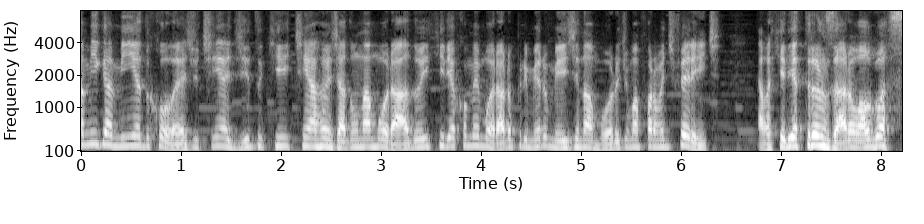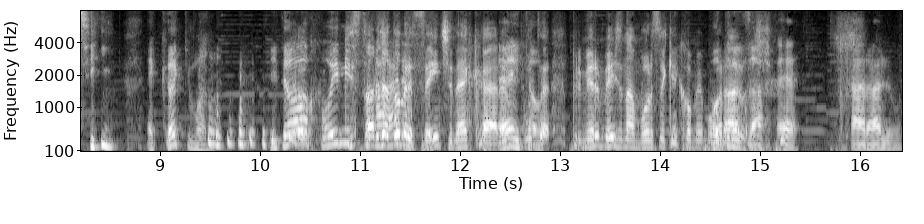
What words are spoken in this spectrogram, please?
amiga minha do colégio tinha dito que tinha arranjado um namorado e queria comemorar o primeiro mês de namoro de uma forma diferente. Ela queria transar ou algo assim. É cuck, mano? Então ela foi e me Que história de Caralho, adolescente, né, cara? É, então. Puta, primeiro mês de namoro você quer Vou comemorar. transar. É. Caralho.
